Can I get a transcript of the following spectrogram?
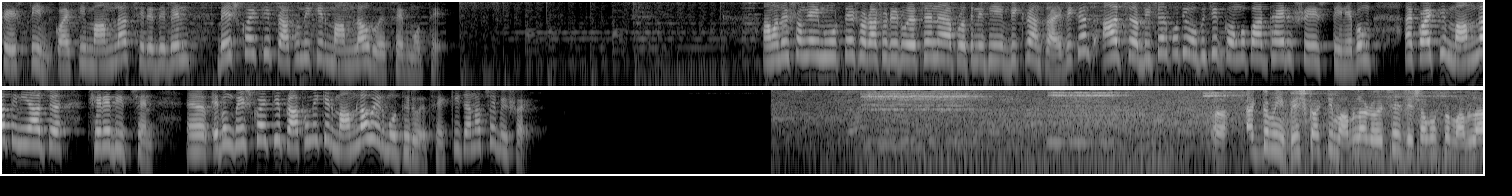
শেষ দিন। কয়েকটি মামলা ছেড়ে দেবেন, বেশ কয়েকটি প্রাথমিকের মামলাও রয়েছে এর মধ্যে। আমাদের সঙ্গে এই মুহূর্তে সরাসরি রয়েছেন প্রতিনিধি বিক্রান্ত রায়। বিক্রান্ত, আজ বিচারপতি অভিজিৎ গঙ্গোপাধ্যায়ের শেষ দিন এবং কয়েকটি মামলা তিনি আজ ছেড়ে দিচ্ছেন এবং বেশ কয়েকটি প্রাথমিকের মামলাও এর মধ্যে রয়েছে। কি জানাচ্ছ বিষয়ে? একদমই বেশ কয়েকটি মামলা রয়েছে। যে সমস্ত মামলা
